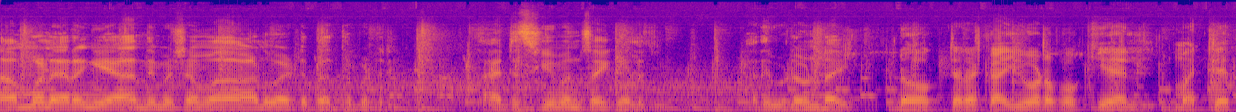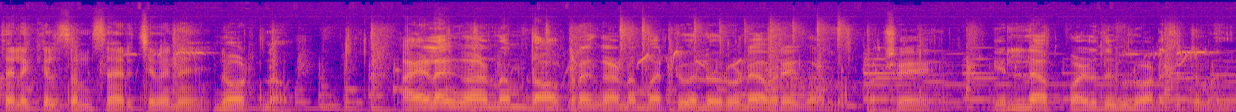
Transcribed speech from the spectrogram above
നമ്മൾ ഇറങ്ങിയ ആ നിമിഷം ആ ആളുമായിട്ട് ബന്ധപ്പെട്ടിരിക്കും. ദാറ്റ് ഇസ് ഹ്യൂമൻ സൈക്കോളജി അതിവിടെ ഉണ്ടായി. ഡോക്ടറെ കൈയോടെ പൊക്കിയാൽ മറ്റേ തലയ്ക്കൽ സംസാരിച്ചവന്? നോട്ട് നൗ അയാളെ കാണണം ഡോക്ടറെ കാണണം മറ്റു വല്ലവരും അവരെയും കാണണം. പക്ഷേ എല്ലാ പഴുതുകളും അടച്ചിട്ട് മതി.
